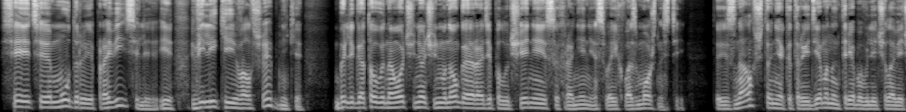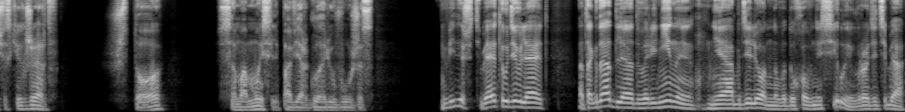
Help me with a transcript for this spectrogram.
Все эти мудрые правители и великие волшебники были готовы на очень-очень многое ради получения и сохранения своих возможностей. Ты знал, что некоторые демоны требовали человеческих жертв? Что? Сама мысль повергла Рю в ужас. Видишь, тебя это удивляет. А тогда для дворянина, необделенного духовной силой, вроде тебя,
